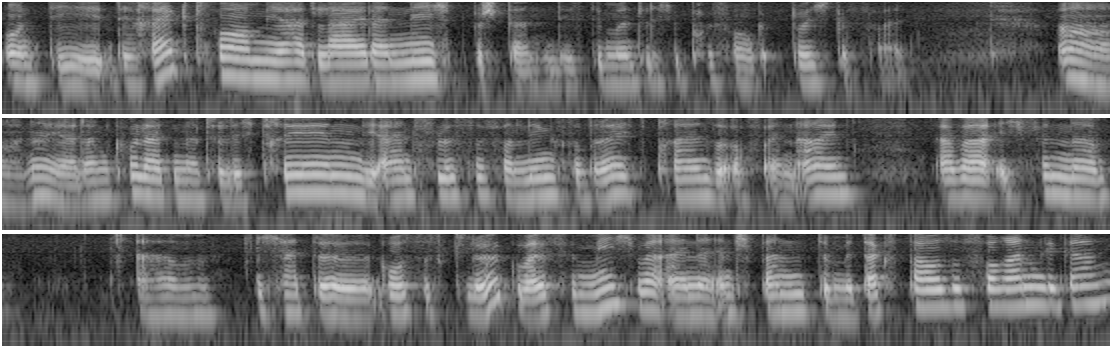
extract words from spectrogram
Und die direkt vor mir hat leider nicht bestanden. Die ist die mündliche Prüfung durchgefallen. Oh, naja, dann kullerten natürlich Tränen, die Einflüsse von links und rechts prallen so auf einen ein. Aber ich finde, ähm, ich hatte großes Glück, weil für mich war eine entspannte Mittagspause vorangegangen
